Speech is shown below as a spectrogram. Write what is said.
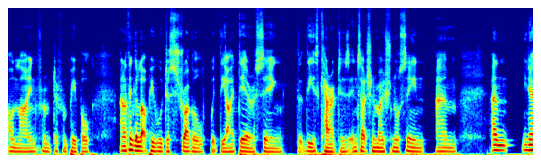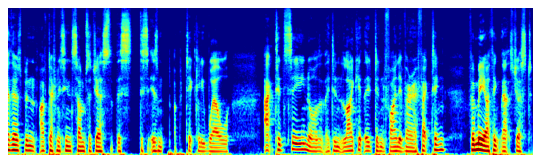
online from different people, and I think a lot of people just struggle with the idea of seeing th- these characters in such an emotional scene. Um, and you know, there's been I've definitely seen some suggest that this this isn't a particularly well acted scene or that they didn't like it, they didn't find it very affecting. For me, I think that's just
